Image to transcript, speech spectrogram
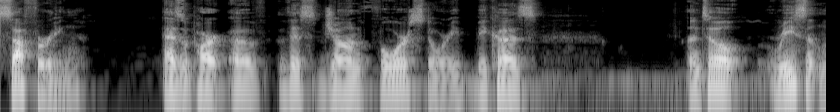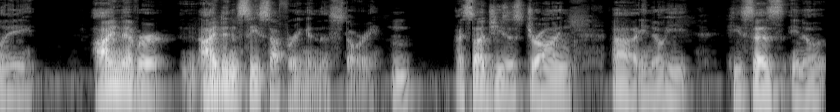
suffering as a part of this John 4 story? Because until recently, I never, I Mm. didn't see suffering in this story. Mm. I saw Jesus drawing, uh, you know, he, he says, you know,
